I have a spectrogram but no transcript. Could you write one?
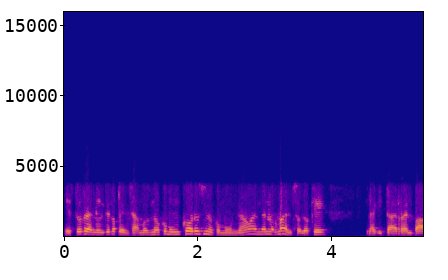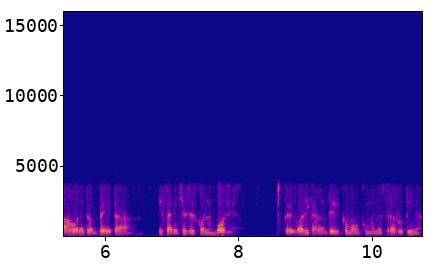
esto realmente lo pensamos no como un coro, sino como una banda normal, solo que la guitarra, el bajo, la trompeta están hechas es con voces. Pero es básicamente como, como nuestra rutina.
